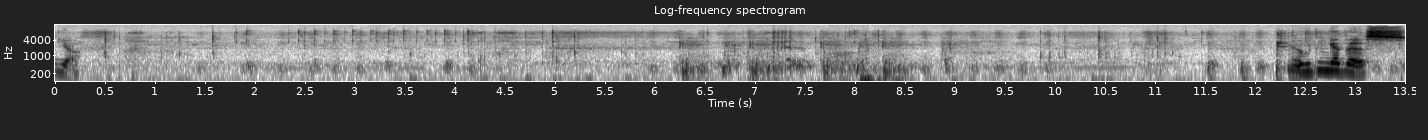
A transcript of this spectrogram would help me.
Yeah. Yeah, we can get this.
